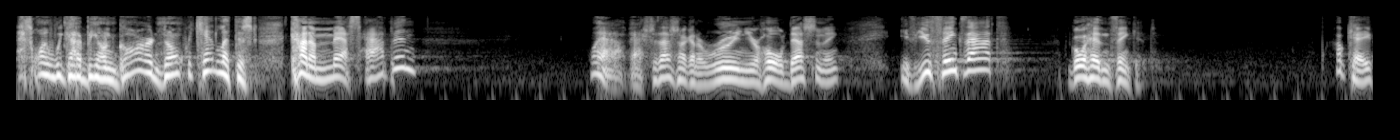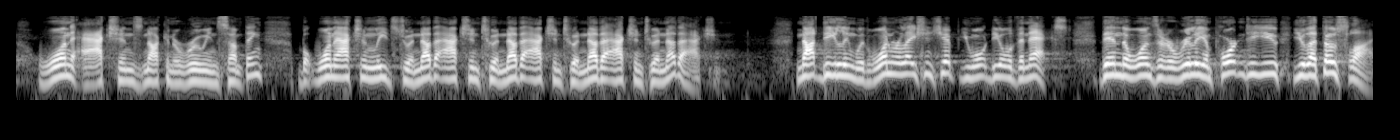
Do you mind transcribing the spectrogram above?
That's why we got to be on guard. No, we can't let this kind of mess happen. Well, Pastor, that's not going to ruin your whole destiny. If you think that, go ahead and think it. Okay, one action's not going to ruin something, but one action leads to another action, to another action, to another action, to another action. Not dealing with one relationship, you won't deal with the next. Then the ones that are really important to you, you let those slide.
